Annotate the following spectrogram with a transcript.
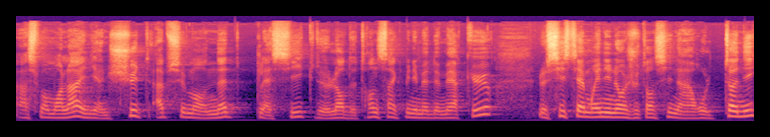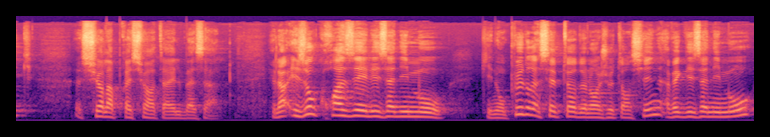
à ce moment-là, il y a une chute absolument nette, classique, de l'ordre de 35 mm de mercure. Le système rénine-angiotensine a un rôle tonique sur la pression artérielle basale. Et là, ils ont croisé les animaux qui n'ont plus de récepteur de l'angiotensine avec des animaux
